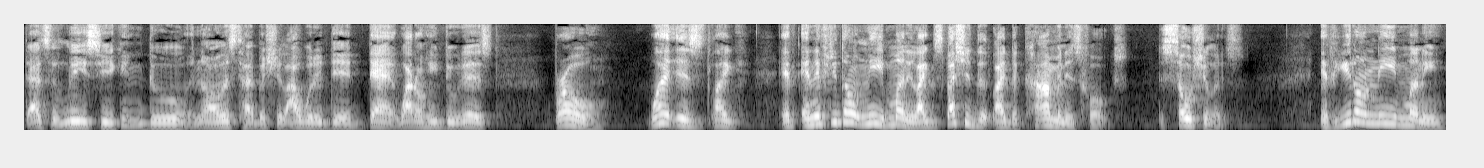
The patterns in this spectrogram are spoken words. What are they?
that's the least he can do, and all this type of shit. I would have did that. Why don't he do this, bro? What is like? If and if you don't need money, like especially the, like the communist folks, the socialists, if you don't need money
